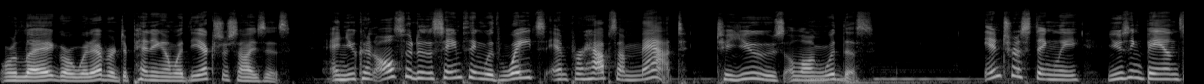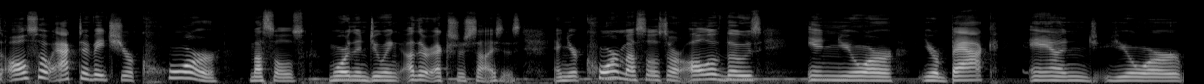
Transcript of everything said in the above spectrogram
or leg or whatever, depending on what the exercise is. And you can also do the same thing with weights and perhaps a mat to use along with this. Interestingly, using bands also activates your core muscles more than doing other exercises. And your core muscles are all of those in your your back and your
